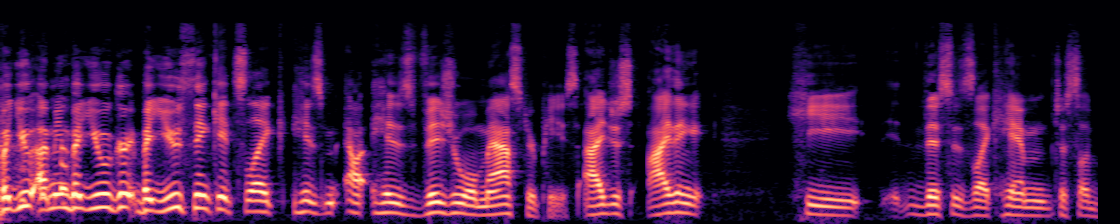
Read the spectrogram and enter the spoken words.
But you, I mean, but you agree. But you think it's like his uh, his visual masterpiece. I just, I think he. This is like him, just a,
